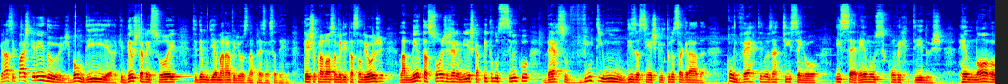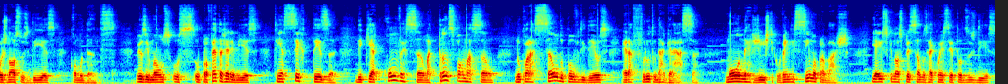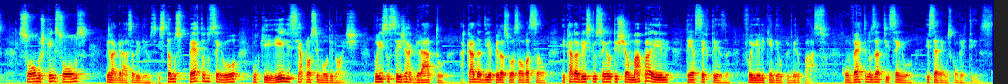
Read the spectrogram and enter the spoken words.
Graça e paz, queridos. Bom dia. Que Deus te abençoe, te dê um dia maravilhoso na presença dele. Texto para nossa meditação de hoje, Lamentações de Jeremias, capítulo 5, verso 21. Diz assim a Escritura Sagrada: Converte-nos a ti, Senhor, e seremos convertidos. Renova os nossos dias como dantes. Meus irmãos, os, o profeta Jeremias tinha certeza de que a conversão, a transformação no coração do povo de Deus era fruto da graça. Monergístico, vem de cima para baixo. E é isso que nós precisamos reconhecer todos os dias. Somos quem somos pela graça de Deus. Estamos perto do Senhor porque Ele se aproximou de nós. Por isso, seja grato a cada dia pela sua salvação. E cada vez que o Senhor te chamar para Ele, tenha certeza, foi Ele quem deu o primeiro passo. Converte-nos a Ti, Senhor, e seremos convertidos.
